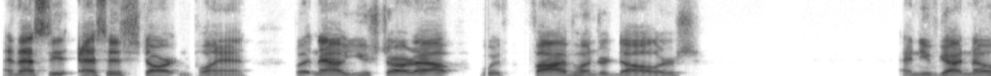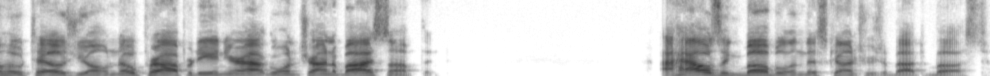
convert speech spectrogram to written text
and that's the, that's his starting plan. But now you start out with five hundred dollars, and you've got no hotels, you own no property, and you're out going trying to buy something. A housing bubble in this country is about to bust.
